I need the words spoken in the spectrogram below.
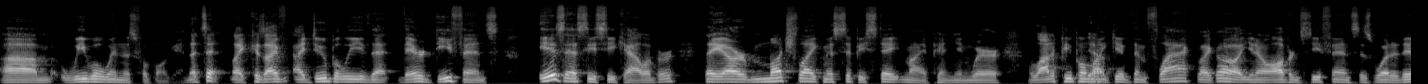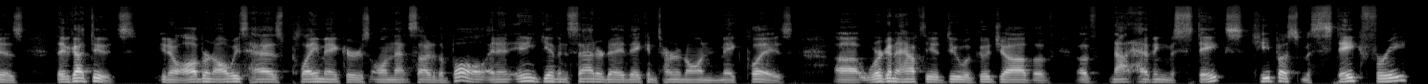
um, we will win this football game. That's it. Like, because I I do believe that their defense is SEC caliber. They are much like Mississippi State, in my opinion, where a lot of people yeah. might give them flack, like, oh, you know, Auburn's defense is what it is. They've got dudes. You know, Auburn always has playmakers on that side of the ball, and at any given Saturday, they can turn it on and make plays. Uh, we're going to have to do a good job of of not having mistakes, keep us mistake free,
